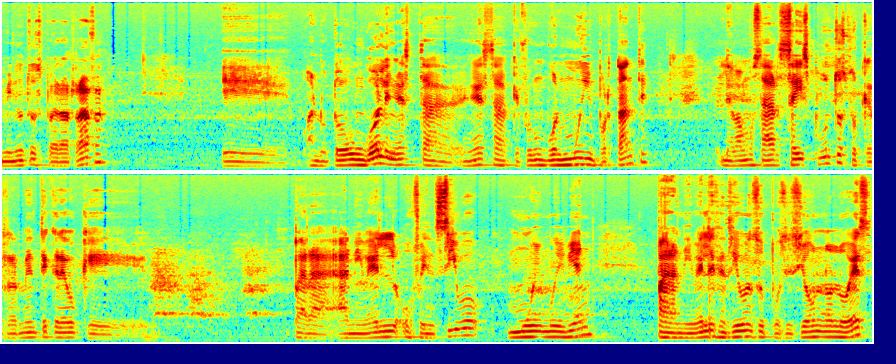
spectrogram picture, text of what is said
minutos para Rafa. Eh, anotó un gol en esta, en esta que fue un gol muy importante. Le vamos a dar 6 puntos porque realmente creo que para a nivel ofensivo muy muy bien. Para nivel defensivo en su posición no lo es.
